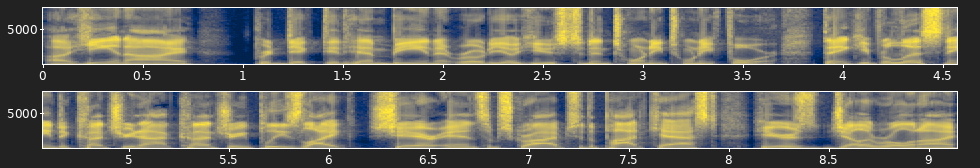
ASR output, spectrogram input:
uh, he and I predicted him being at Rodeo Houston in 2024. Thank you for listening to Country Not Country. Please like, share, and subscribe to the podcast. Here's Jelly Roll and I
